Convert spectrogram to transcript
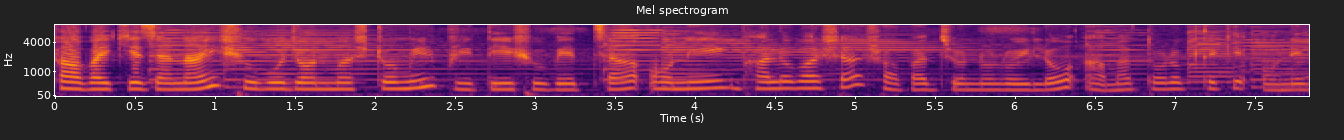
সবাইকে জানাই শুভ জন্মাষ্টমীর প্রীতি, শুভেচ্ছা, অনেক ভালোবাসা। সবার জন্য রইল আমার তরফ থেকে অনেক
